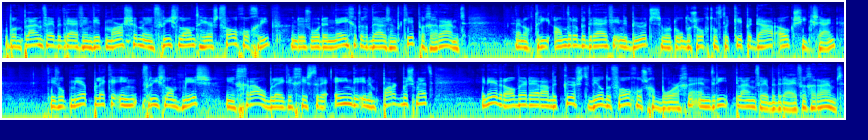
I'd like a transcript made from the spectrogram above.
Op een pluimveebedrijf in Witmarsum in Friesland heerst vogelgriep. En dus worden 90.000 kippen geruimd. Er zijn nog drie andere bedrijven in de buurt. Er wordt onderzocht of de kippen daar ook ziek zijn. Het is op meer plekken in Friesland mis. In Grauw bleken gisteren eenden in een park besmet. En eerder al werden er aan de kust wilde vogels geborgen en drie pluimveebedrijven geruimd.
